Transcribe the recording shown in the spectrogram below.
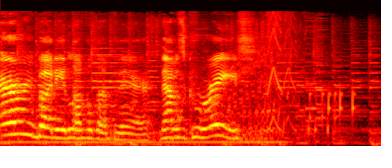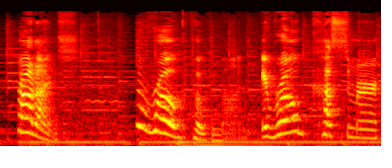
Everybody leveled up there. That was great. Crawdaunt. The rogue Pokemon. A rogue customer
